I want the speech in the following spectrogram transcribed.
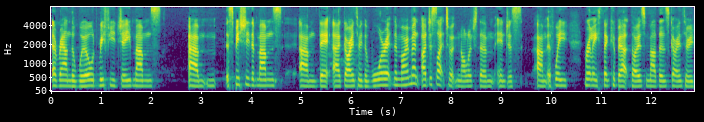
around the world, refugee mums, um, especially the mums um, that are going through the war at the moment. I'd just like to acknowledge them and just, um, if we really think about those mothers going through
